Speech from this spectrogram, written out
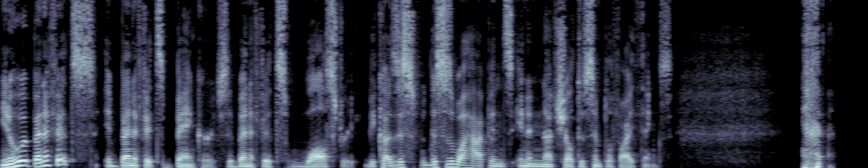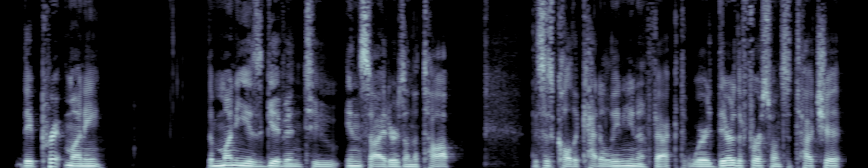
You know who it benefits? It benefits bankers. It benefits Wall Street because this this is what happens in a nutshell to simplify things. they print money. The money is given to insiders on the top. This is called a Cantillon effect where they're the first ones to touch it.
